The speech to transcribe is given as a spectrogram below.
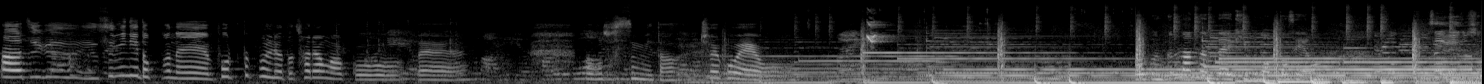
아, 지금 수민이 덕분에 포트폴리오도 촬영하고, 네. 너무 좋습니다. 최고예요. 여러분 끝났는데 기분 어떠세요? 고생해주신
